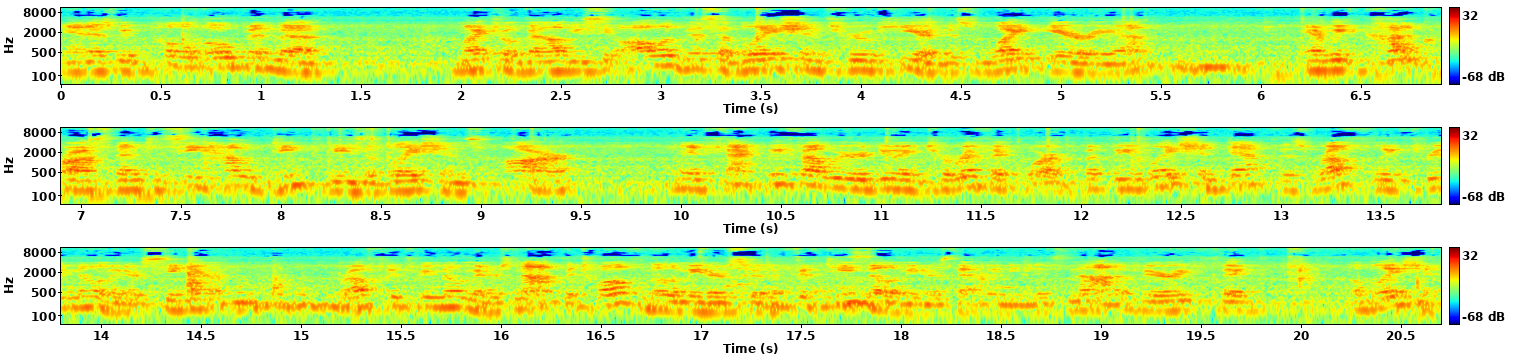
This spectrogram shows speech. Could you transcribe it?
And as we pull open the mitral valve, you see all of this ablation through here, this white area. And we cut across them to see how deep these ablations are. And in fact, we thought we were doing terrific work, but the ablation depth is roughly 3 millimeters. See here? roughly 3 millimeters. Not the 12 millimeters or the 15 millimeters that we need. It's not a very thick ablation.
